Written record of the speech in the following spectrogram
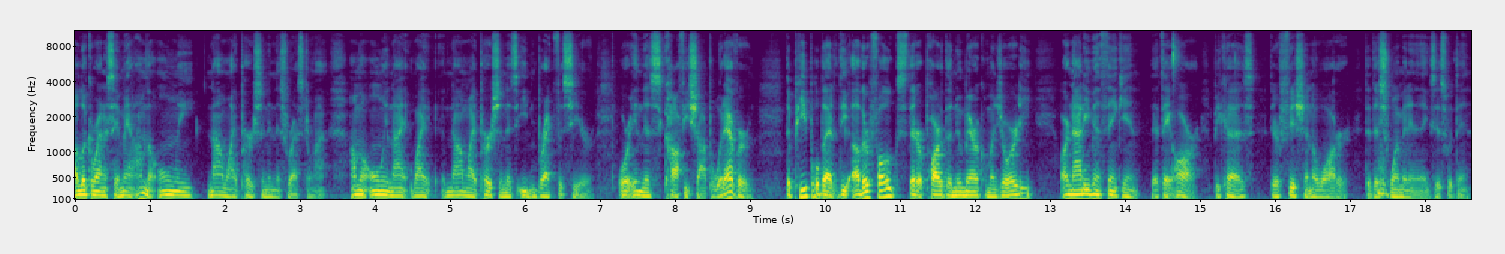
I look around and say, man, I'm the only non-white person in this restaurant. I'm the only white non-white person that's eating breakfast here or in this coffee shop or whatever. the people that the other folks that are part of the numerical majority are not even thinking that they are because they're fish in the water that they're swimming in and exist within.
